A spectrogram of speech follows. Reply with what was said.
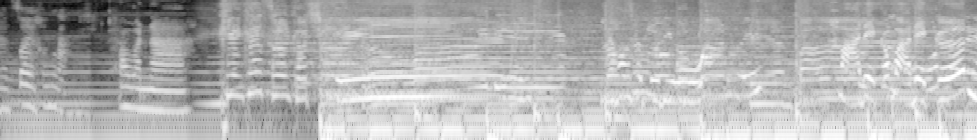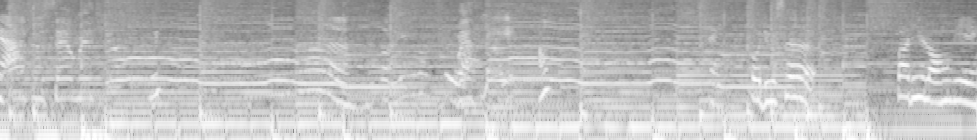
นแค่อันนั้นสร้อยข้างหลังภาวนาเพียงแค่เธอกอดฉันเฮ้ยในห้องสตูดิโอหมาเด็กก็หมาเด็กเกิน I can stay with you เออตอนนี้ก็สวยเอ้าแต่งโปรดิวเซอร์ก็ที่ร้องเพลง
